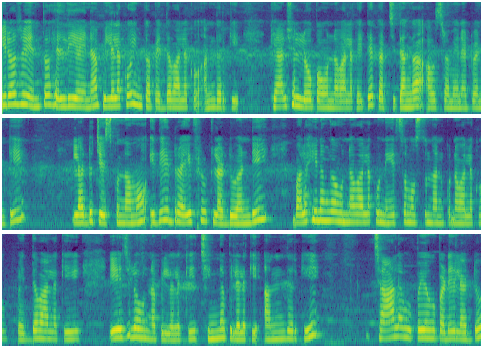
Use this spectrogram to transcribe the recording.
ఈరోజు ఎంతో హెల్దీ అయిన పిల్లలకు ఇంకా పెద్దవాళ్ళకు అందరికీ కాల్షియం లోపం ఉన్న వాళ్ళకైతే ఖచ్చితంగా అవసరమైనటువంటి లడ్డు చేసుకుందాము. ఇది డ్రై ఫ్రూట్ లడ్డు అండి. బలహీనంగా ఉన్న వాళ్ళకు నీరసం వస్తుంది అనుకున్న వాళ్ళకు పెద్దవాళ్ళకి ఏజ్లో ఉన్న పిల్లలకి చిన్న పిల్లలకి అందరికీ చాలా ఉపయోగపడే లడ్డు.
